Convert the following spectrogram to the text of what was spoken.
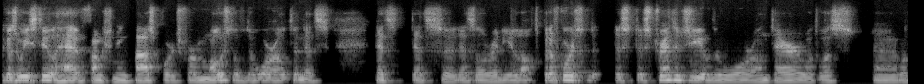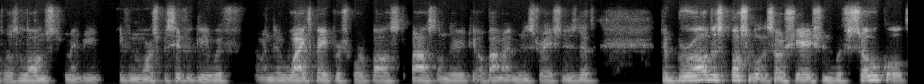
because we still have functioning passports for most of the world, and that's that's that's uh, that's already a lot. But of course, the, the, strategy of the war on terror, what was uh, what was launched, maybe even more specifically with when the white papers were passed passed under the Obama administration, is that the broadest possible association with so-called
